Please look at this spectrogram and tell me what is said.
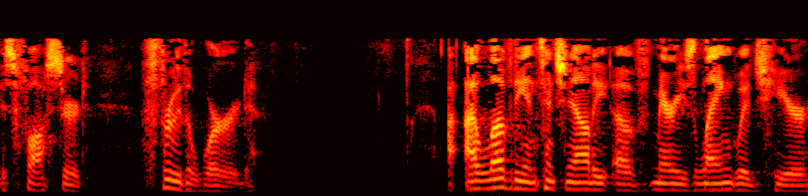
is fostered through the word. I love the intentionality of Mary's language here.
